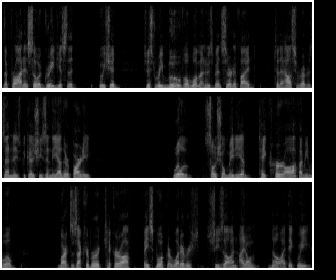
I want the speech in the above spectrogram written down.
the fraud is so egregious that we should just remove a woman who's been certified to the House of Representatives because she's in the other party, will social media take her off? I mean, will Mark Zuckerberg kick her off Facebook or whatever she's on? I don't know. I think we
